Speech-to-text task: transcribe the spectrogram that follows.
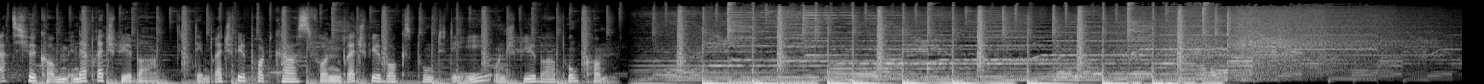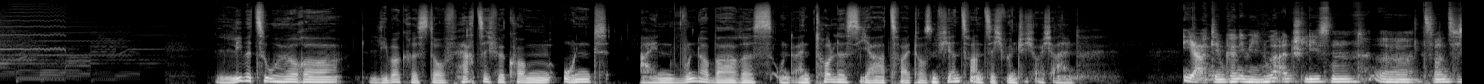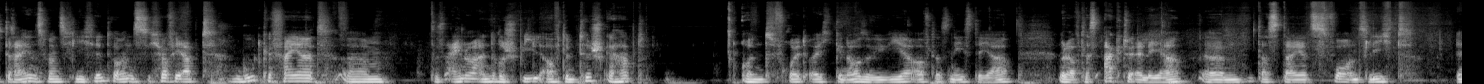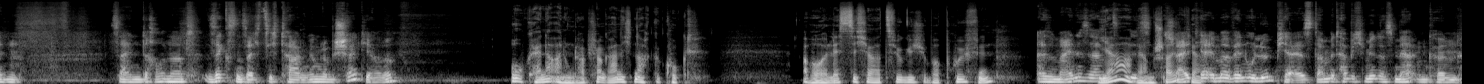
Herzlich willkommen in der Brettspielbar, dem Brettspiel-Podcast von Brettspielbox.de und Spielbar.com. Liebe Zuhörer, lieber Christoph, herzlich willkommen und ein wunderbares und ein tolles Jahr 2024 wünsche ich euch allen. Ja, dem kann ich mich nur anschließen. Äh, 2023 liegt hinter uns. Ich hoffe, ihr habt gut gefeiert, ähm, das ein oder andere Spiel auf dem Tisch gehabt und freut euch genauso wie wir auf das nächste Jahr oder auf das aktuelle Jahr, ähm, das da jetzt vor uns liegt in seinen 366 Tagen. Wir haben, glaube ich, Schaltjahr, ne? Oh, keine Ahnung, da habe ich schon gar nicht nachgeguckt. Aber lässt sich ja zügig überprüfen. Also meine Sache ja, ist, wir haben Schaltjahr. Schaltjahr immer, wenn Olympia ist. Damit habe ich mir das merken können.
